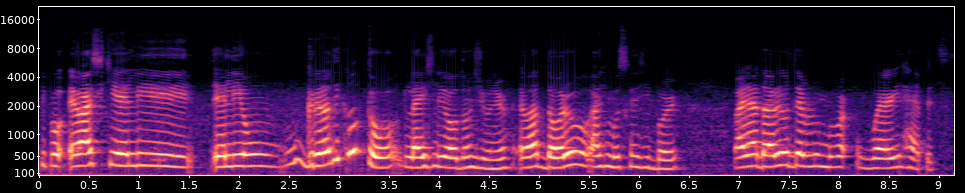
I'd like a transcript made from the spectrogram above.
Tipo, eu acho que ele, ele é um, um grande cantor, Leslie Odom Jr. Eu adoro as músicas de Burr, mas eu adoro The Room Where It Happens.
